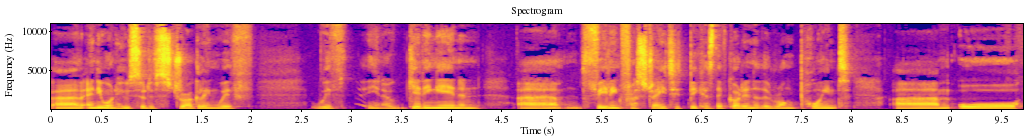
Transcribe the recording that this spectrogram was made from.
uh, anyone who's sort of struggling with with you know getting in and uh, feeling frustrated because they've got in at the wrong point, um, or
